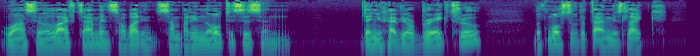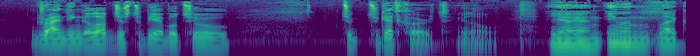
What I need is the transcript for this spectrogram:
once in a lifetime and somebody somebody notices and then you have your breakthrough but most of the time it's like grinding a lot just to be able to to to get heard you know yeah and even like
